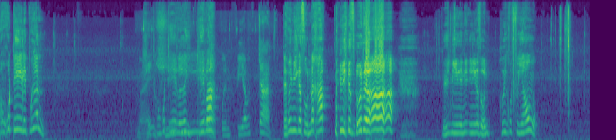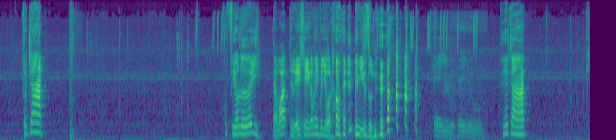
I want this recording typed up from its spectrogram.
ทองโคตรเท่เลยเพื่อนไหนทองโคตรเท่เลยเท่ปะปืนเฟี้ยวจัด แต่ไม่มีกระสุนนะครับ ไม่มีกระสุนเหรอเฮ้ยมีนี่มีกระสุนเฮ้ยโคตรเฟี้ยวเฟี้ยวจัดโคตรเฟี้ยวเลย แต่ว่าถือ AK ก็ไม่มีประโยชน์เพราะไม่ไม่มีกระสุน เท่อยู่เท่อยู่เท่จัดโอเค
